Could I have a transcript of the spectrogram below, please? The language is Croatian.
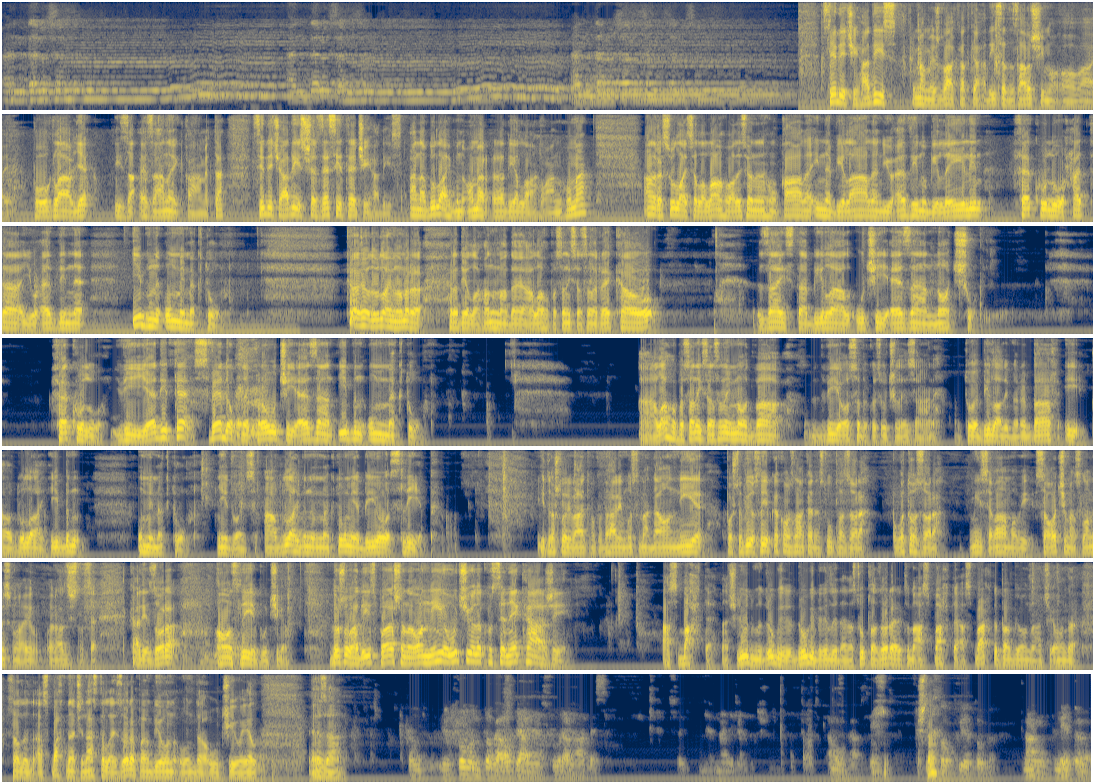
Andalusam Andalusam Andalusam Andalusam Sljedeći hadis, imamo još dva kratka hadisa da završimo ovaj poglavlje iza ezana i kameta. Sljedeći hadis, 63. hadis. An Abdullah ibn Umar radijallahu anhuma, an Rasulullah sallallahu alaihi sallam kala inne bilalan yu'adhinu bi lejlin fekulu hatta yu'adhine ibn ummi mektum. Kaže od Abdullah ibn radijallahu da je Allah poslanik sam rekao zaista Bilal uči ezan noću fekulu, vi jedite sve dok ne prouči ezan ibn um mektum. Allaho poslanik sam sada imao dva, dvije osobe koje su učile ezane. To je Bilal ibn Rebah i Abdullah ibn Umi Mektum. Njih dvojica. A Abdullah ibn Mektum je bio slijep. I došlo je rivajetom kod Bahari muslima da on nije, pošto je bio slijep, kako on zna kada nastupla zora? Pogotovo zora mi se vam ovi sa očima slomi smo, različito se kad je zora, a on slijep učio. Došlo u hadis pojašnjeno, on nije učio dok se ne kaže asbahte, znači ljudi drugi, drugi bi vidjeli da je nastupila zora, rekli mu asbahte, asbahte, pa bi on, znači, onda, stalo da asbahte, znači nastala je zora, pa bi on onda učio, jel, ezan. Je u povodu toga objavljena sura Nades? Na njega Šta? Prije toga. Prije toga.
